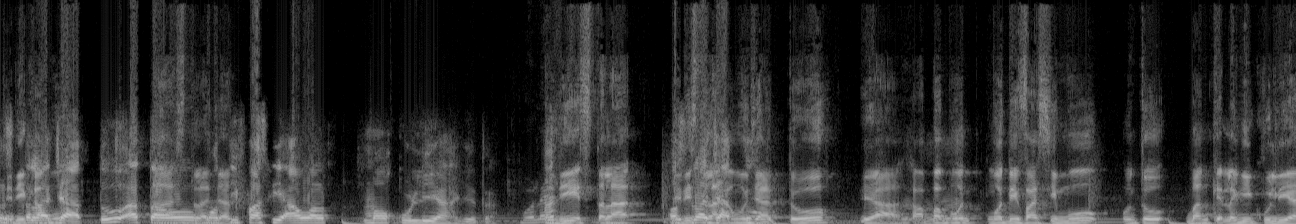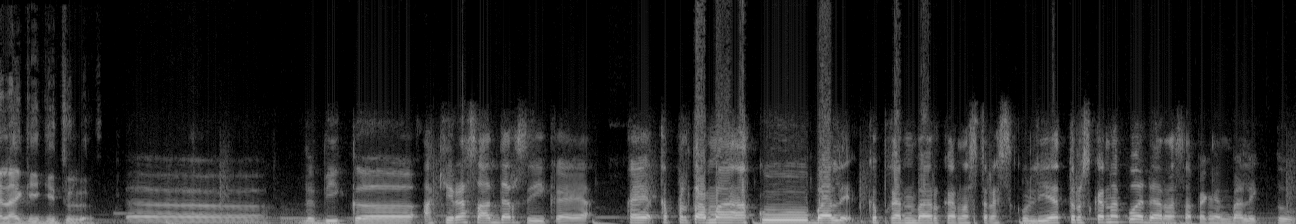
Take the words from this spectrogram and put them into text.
Jadi setelah kamu jatuh atau Ah, setelah jatuh. motivasi awal mau kuliah gitu. Boleh? jadi setelah Oh, jadi setelah setelah kamu jatuh. jatuh, ya apa mo- motivasimu untuk bangkit lagi kuliah lagi gitu loh. eh lebih ke akhirnya sadar sih kayak kayak ke pertama aku balik ke Pekanbaru karena stres kuliah terus kan aku ada rasa pengen balik tuh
